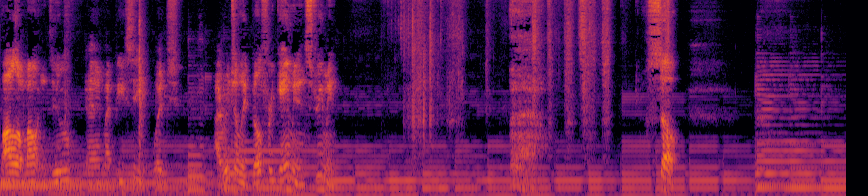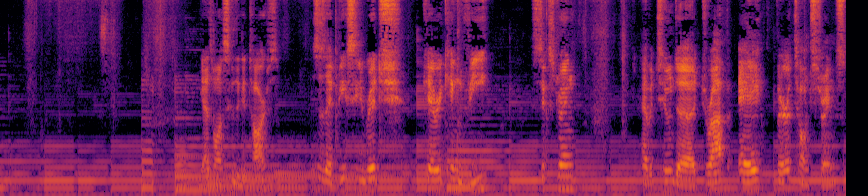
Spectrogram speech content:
Bottle of mountain dew and my pc which i originally built for gaming and streaming. So you guys want to see the guitars? This is a bc rich Kerry king v six string have it tuned to drop A baritone strings.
